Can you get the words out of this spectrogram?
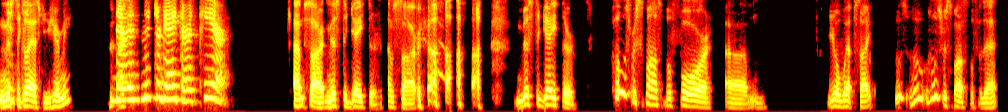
Mr. Glass. Can you hear me? There is Mr. Gaither, is Pierre. I'm sorry, Mr. Gaither. I'm sorry. Mr. Gaither, who's responsible for um, your website? Who's who, who's responsible for that?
